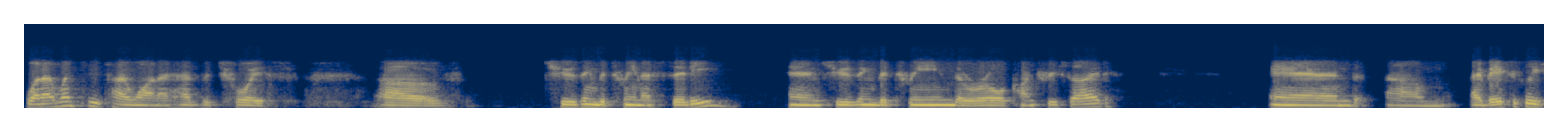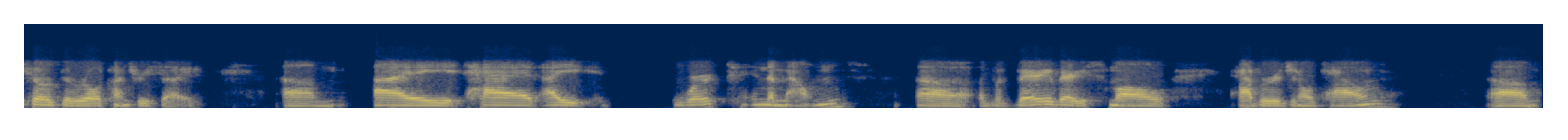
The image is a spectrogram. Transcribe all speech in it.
when I went to Taiwan, I had the choice of choosing between a city and choosing between the rural countryside. And um, I basically chose the rural countryside. Um, I had I worked in the mountains uh, of a very very small Aboriginal town. Um,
